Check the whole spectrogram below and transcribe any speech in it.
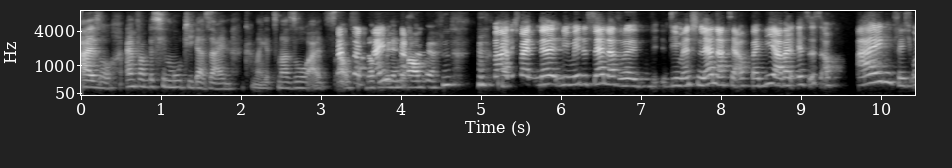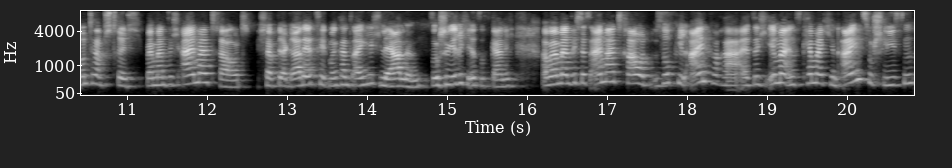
Also einfach ein bisschen mutiger sein, kann man jetzt mal so als Aufforderung in den. Raum werfen. Weil ich meine, ne, die Mädels lernen das oder die Menschen lernen das ja auch bei dir, aber es ist auch eigentlich unterm Strich, wenn man sich einmal traut, ich habe ja gerade erzählt, man kann es eigentlich lernen, so schwierig ist es gar nicht, aber wenn man sich das einmal traut, so viel einfacher, als sich immer ins Kämmerchen einzuschließen,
